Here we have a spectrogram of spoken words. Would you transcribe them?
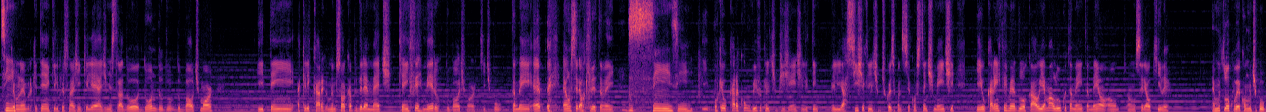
Sim. eu lembro que tem aquele personagem que ele é administrador, dono do, do, do Baltimore. E tem aquele cara, eu lembro só que o apelido dele é Matt, que é enfermeiro do Baltimore, que, tipo, também é, é um serial killer também. Sim, sim. E porque o cara convive com aquele tipo de gente, ele tem. Ele assiste aquele tipo de coisa acontecer constantemente. E aí o cara é enfermeiro do local e é maluco também, também é um, é um serial killer é muito louco ver como, tipo,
